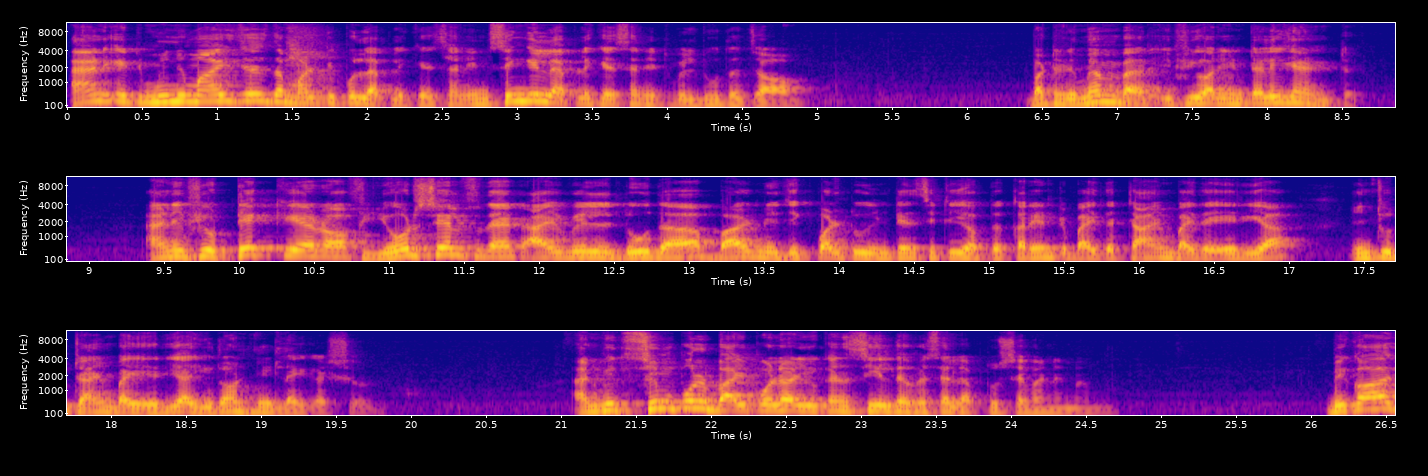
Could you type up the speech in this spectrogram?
and it minimizes the multiple application. In single application, it will do the job. But remember, if you are intelligent and if you take care of yourself that I will do the burn is equal to intensity of the current by the time by the area into time by area, you don't need LigaSure. And with simple bipolar, you can seal the vessel up to 7 mm because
